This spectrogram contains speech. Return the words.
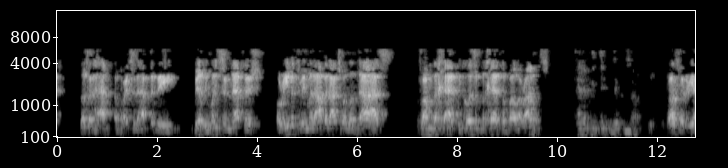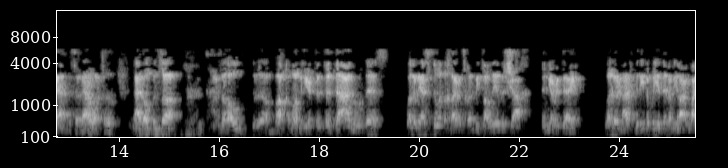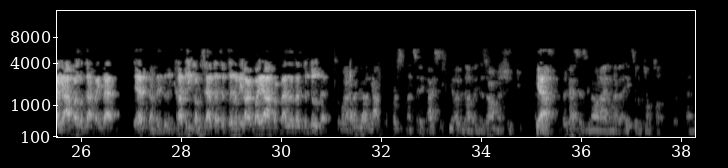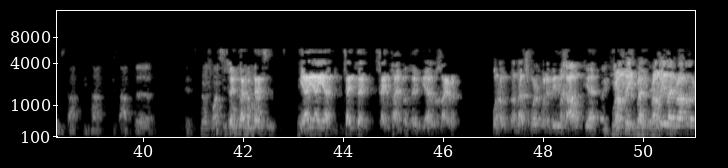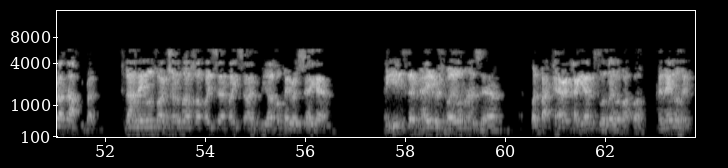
does it have, a person have to be really meiser nefesh, or even to be marabed atzma ladas from the chet, because of the chet of Balaramas. And if he didn't give himself. Well, so yeah, so that one, so that opens up the whole uh, buckle over here to, to don on this. Whether he has to do it the chayr, it's going to be totally in the shach in Yeridei. Whether or not it could even be a din of by Yafar, look like that. Yes, I mean, he comes out that it's din of by Yafar rather than to do that. So when I heard the person that said, the guy says, you the arm and shoot you. Yeah. The guy says, you know, I don't have an ace, so he jumps off. And he's not, he's not, he's not, uh, it's once he's Same type of thing. Yeah, yeah, yeah. Same thing. Same type of thing. Yeah, the chayra. Well, uh, that's where would it be Michal? Yeah. Rami, Rami like Rami the Ratach. Stan Elul Var Shalom Alcha Oisa Oisa Biyachol Peiro Sehem. Um, they use their payers Bailam Hazer, but Bakarak Hayem Slalela Bapa. And Elohim.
